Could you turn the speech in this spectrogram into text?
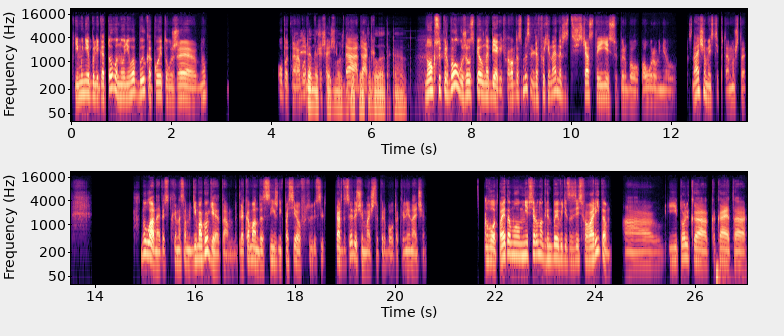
К нему не были готовы, но у него был какой-то уже, ну, опыт наработан решающий. Да, да, какая-то была такая вот. но он к Суперболу уже успел набегать. В каком-то смысле для 49ers сейчас это и есть Супербол по уровню значимости, потому что, ну ладно, это все-таки на самом деле демагогия там для команды с нижних посевов каждый следующий матч Супербол, так или иначе. Вот, поэтому мне все равно Гринбей видится здесь фаворитом, а, и только какая-то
